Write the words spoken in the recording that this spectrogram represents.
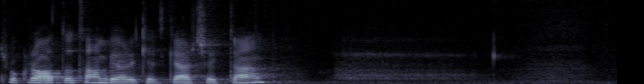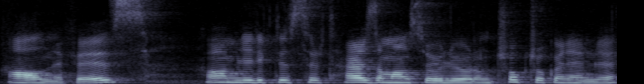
Çok rahatlatan bir hareket gerçekten. Al nefes. Hamilelikte sırt her zaman söylüyorum çok çok önemli.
